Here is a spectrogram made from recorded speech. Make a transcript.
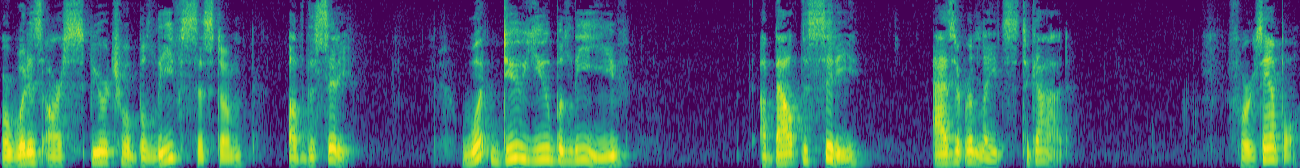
or what is our spiritual belief system of the city? What do you believe about the city as it relates to God? For example,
